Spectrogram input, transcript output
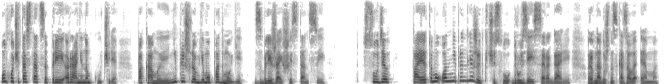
Он хочет остаться при раненом кучере, пока мы не пришлем ему подмоги с ближайшей станции. Судя по этому, он не принадлежит к числу друзей сэра Гарри, — равнодушно сказала Эмма.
